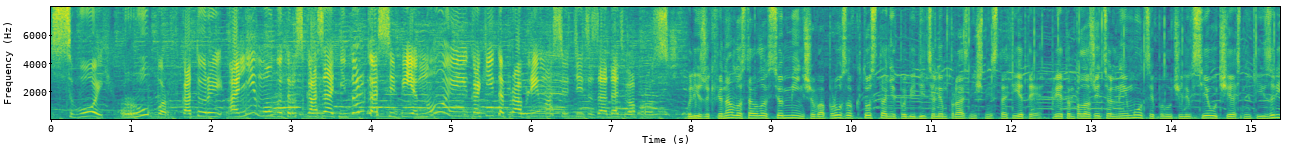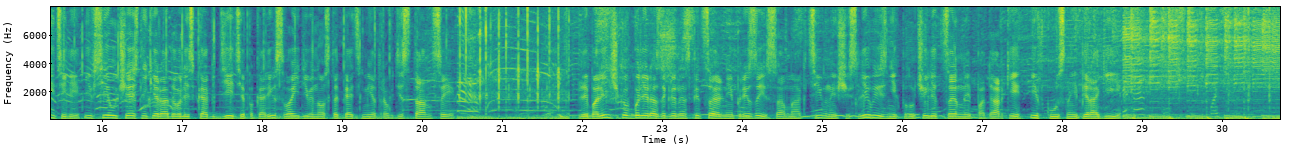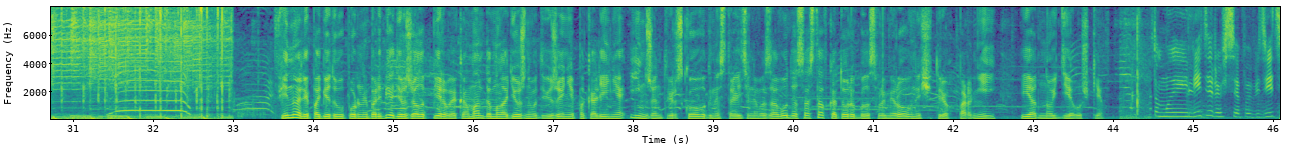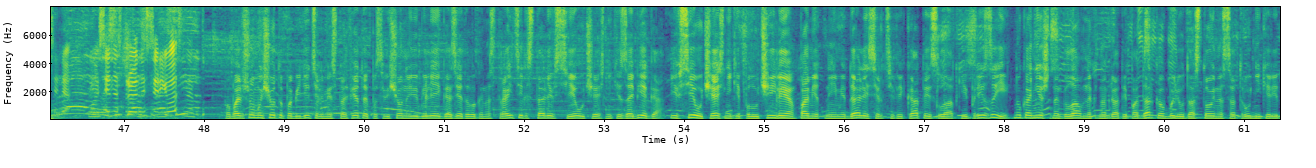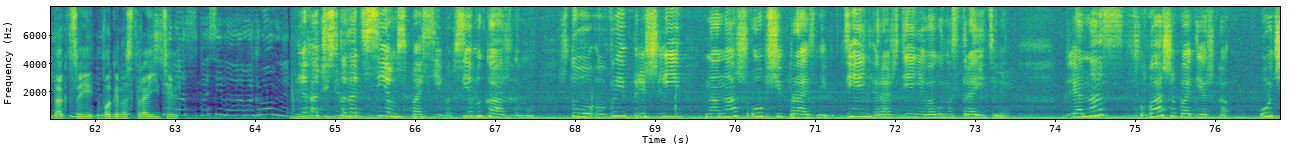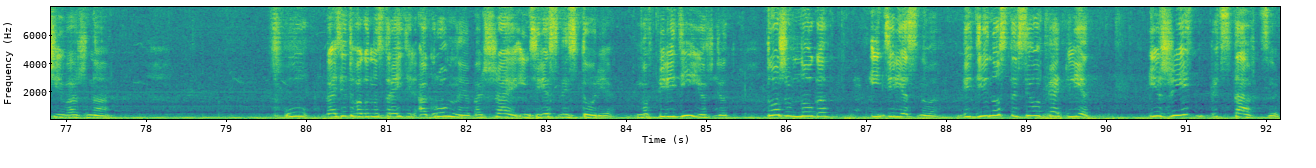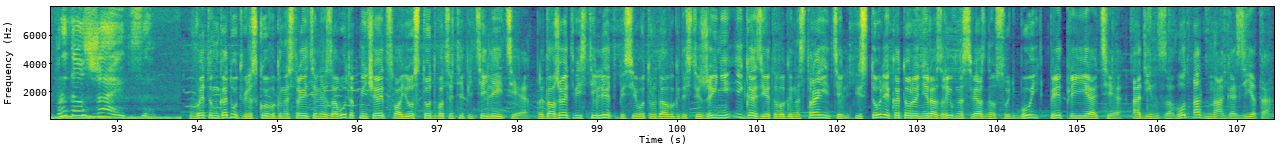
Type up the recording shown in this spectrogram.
свой рупор, в который они могут рассказать не только о себе, но и какие-то проблемы осветить и задать вопрос. Ближе к финалу стало все меньше вопросов, кто станет победителем праздничной эстафеты. При этом положительные эмоции получили все участники и зрители, и все участники радовались как дети, покорив свои 95 метров дистанции. Для болельщиков были разыграны специальные призы. Самые активные и счастливые из них получили ценные подарки и вкусные пироги. Финале победу в упорной борьбе одержала первая команда молодежного движения поколения «Инжен» Тверского вагоностроительного завода, состав которой был сформирован из четырех парней и одной девушки. Лидеры, все победители. Мы все настроены серьезно. По большому счету, победителями эстафеты, посвященной юбилею газеты «Вагоностроитель», стали все участники забега. И все участники получили памятные медали, сертификаты и сладкие призы. Ну, конечно, главных наград и подарков были удостоены сотрудники редакции «Вагоностроитель». Я хочу сказать всем спасибо, всем и каждому, что вы пришли на наш общий праздник, день рождения вагоностроителя. Для нас ваша поддержка очень важна. У газеты «Вагоностроитель» огромная, большая, интересная история. Но впереди ее ждет тоже много интересного. Ведь 90 всего 5 лет. И жизнь, представьте, продолжается. В этом году Тверской вагоностроительный завод отмечает свое 125-летие. Продолжает вести летопись его трудовых достижений и газета «Вагоностроитель», история которая неразрывно связана с судьбой предприятия. Один завод, одна газета.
